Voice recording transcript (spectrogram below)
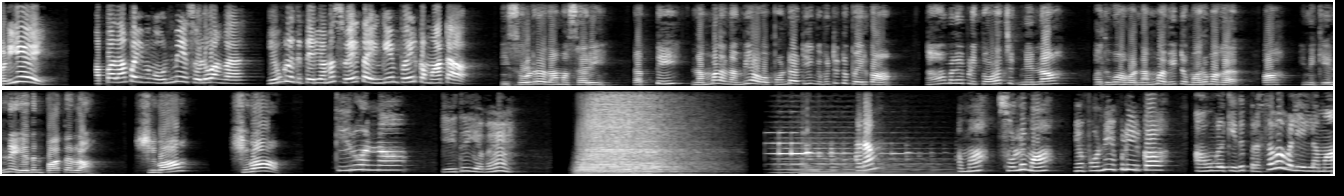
அடியே! அப்பதான்ப்பா இவங்க உண்மையை சொல்லுவாங்க. இவங்களுக்கு தெரியாம ஸ்வேதா எங்கேயும் போயிருக்க மாட்டா. நீ சொல்றதாமா சரி. சக்தி நம்மள நம்பி அவ பொண்டாட்டி இங்க விட்டுட்டு போயிருக்கான். நாமளே இப்படி தொலைச்சிட்டு நின்னா அதுவும் அவ நம்ம வீட்டு மருமக. வா இன்னைக்கு என்ன ஏதுன்னு பாத்திரலாம். சிவா? சிவா? திரு அண்ணா. எது எவன் அம்மா சொல்லுமா. என் பொண்ணு எப்படி இருக்கா? அவங்களுக்கு இது பிரசவ வலி இல்லம்மா.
